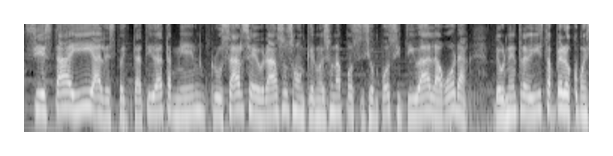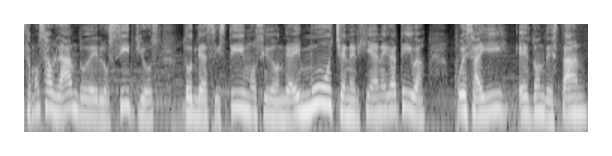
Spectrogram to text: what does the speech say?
si está ahí a la expectativa también cruzarse de brazos, aunque no es una posición positiva a la hora de una entrevista, pero como estamos hablando de los sitios donde asistimos y donde hay mucha energía negativa, pues ahí es donde están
